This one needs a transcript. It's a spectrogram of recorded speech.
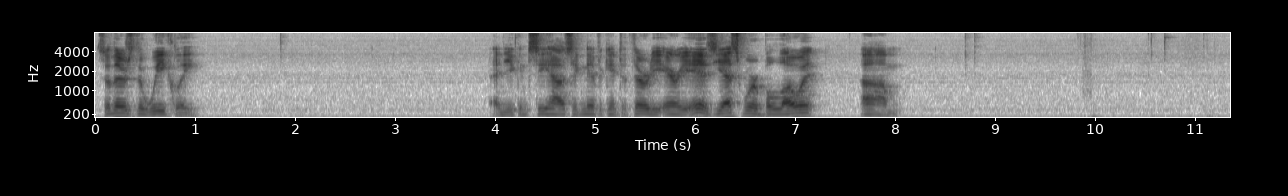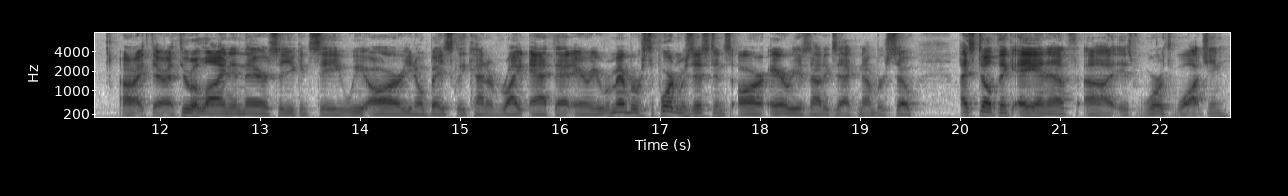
So there's the weekly. And you can see how significant the 30 area is. Yes, we're below it. Um, all right, there. I threw a line in there so you can see we are, you know, basically kind of right at that area. Remember, support and resistance are areas, not exact numbers. So I still think ANF uh, is worth watching.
